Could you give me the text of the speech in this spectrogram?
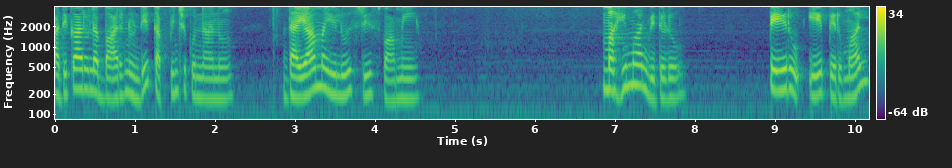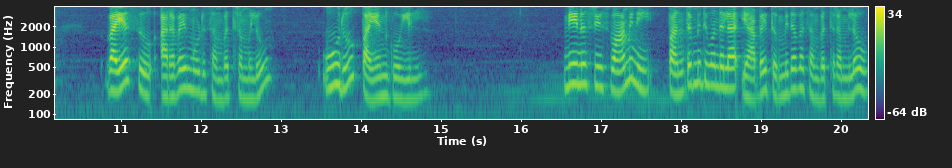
అధికారుల బారి నుండి తప్పించుకున్నాను. దయామయులు శ్రీ స్వామి. మహిమాన్వితుడు. పేరు ఏ పెరుమాల్ వయస్సు అరవై మూడు సంవత్సరములు. ఊరు పయన్గోయిల్. నేను శ్రీ స్వామిని పంతొమ్మిది వందల యాభై తొమ్మిదవ సంవత్సరంలో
